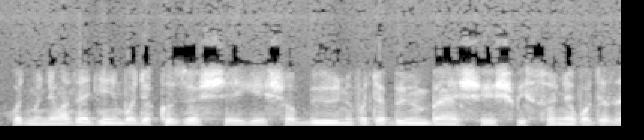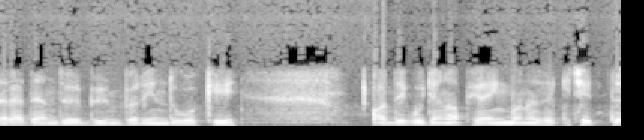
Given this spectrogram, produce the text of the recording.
hogy mondjam, az egyén vagy a közösség és a bűn, vagy a bűnbeesés viszonya, vagy az eredendő bűnből indul ki, addig ugye napjainkban ez egy kicsit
